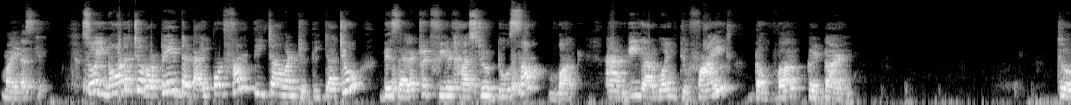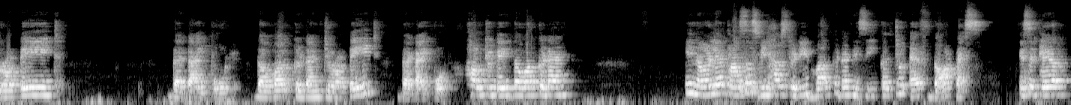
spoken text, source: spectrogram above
minus q. So in order to rotate the dipole from theta 1 to theta 2, this electric field has to do some work. And we are going to find the work done to rotate the dipole. The work done to rotate the dipole. How to take the work done? In earlier classes, we have studied work done is equal to F dot S. Is it clear?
